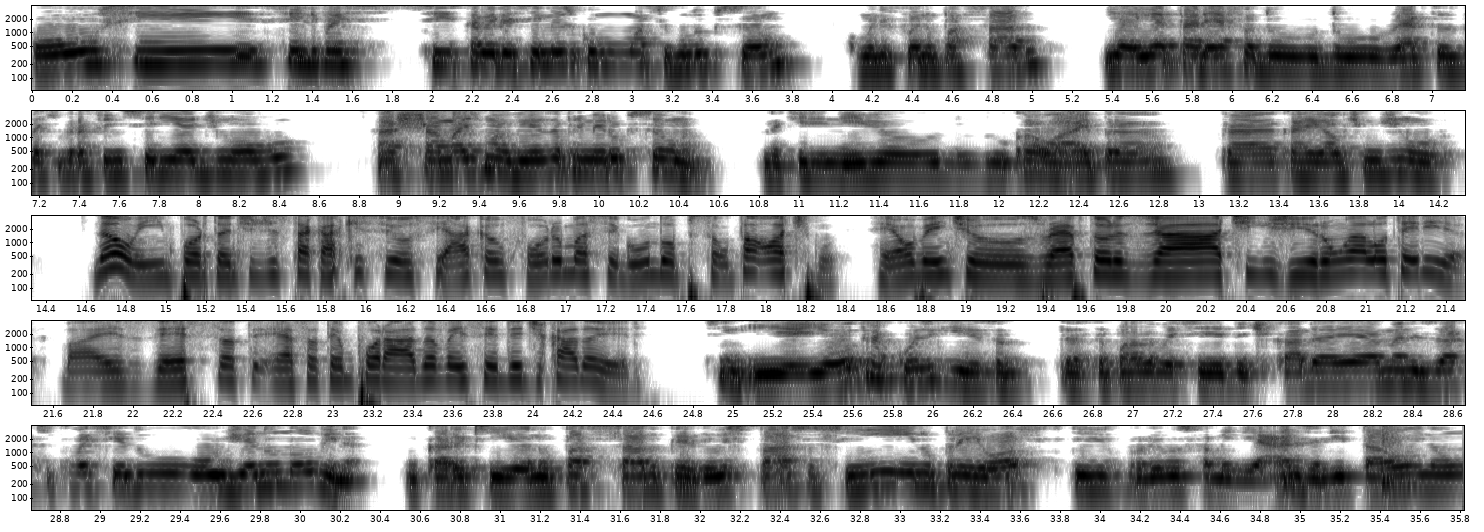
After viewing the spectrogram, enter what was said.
ou se, se ele vai se estabelecer mesmo como uma segunda opção, como ele foi no passado. E aí a tarefa do, do Raptors daqui para frente seria, de novo, achar mais uma vez a primeira opção, né? Daquele nível do, do Kawhi para carregar o time de novo. Não, e importante destacar que se o Siakam for uma segunda opção, tá ótimo. Realmente, os Raptors já atingiram a loteria, mas essa, essa temporada vai ser dedicada a ele. Sim, e, e, outra coisa que essa, essa temporada vai ser dedicada é analisar o que, que vai ser do Odiano Novi, né? Um cara que ano passado perdeu espaço, assim, e no playoff teve problemas familiares ali e tal, e não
